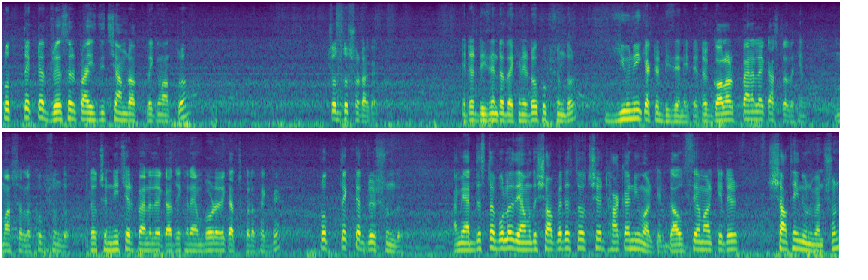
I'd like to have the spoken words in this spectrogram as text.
প্রত্যেকটা ড্রেসের প্রাইস দিচ্ছি আমরা আপনাদেরকে মাত্র চোদ্দোশো টাকায়। এটা ডিজাইনটা দেখেন, এটাও খুব সুন্দর। ইউনিক একটা ডিজাইন এটা। এটা গলার প্যানেলের কাজটা দেখেন মার্শাল্লাহ খুব সুন্দর। এটা হচ্ছে নিচের প্যানেলের কাজ, এখানে এমব্রয়ডারি কাজ করা থাকবে। প্রত্যেকটা ড্রেস সুন্দর। আমি অ্যাড্রেসটা বলে দিই, আমাদের শপ অ্যাড্রেসটা হচ্ছে ঢাকা নিউ মার্কেট, গাউসিয়া মার্কেটের সাথেই নূর ম্যানশন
